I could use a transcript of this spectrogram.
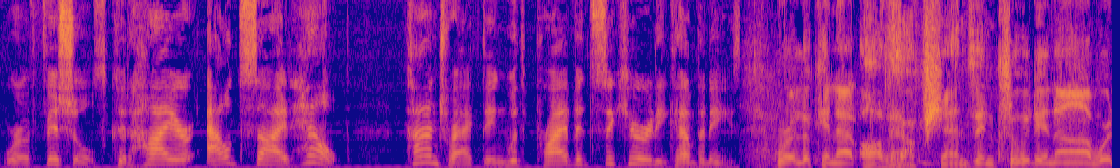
where officials could hire outside help contracting with private security companies. We're looking at all the options, including uh, we're,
